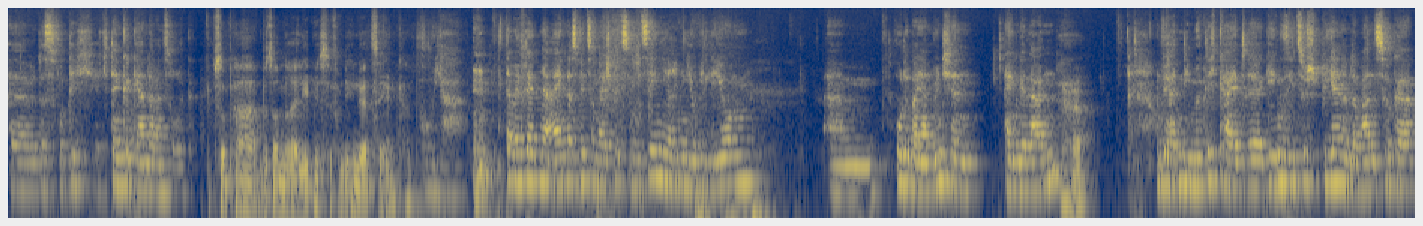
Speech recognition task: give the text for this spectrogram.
äh, das ist wirklich, ich denke gern daran zurück. Gibt es so ein paar besondere Erlebnisse, von denen du erzählen kannst? Oh ja. Dabei fällt mir ein, dass wir zum Beispiel zum zehnjährigen Jubiläum ähm, wurde Bayern München eingeladen. Ja. Und wir hatten die Möglichkeit, äh, gegen sie zu spielen und da waren circa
